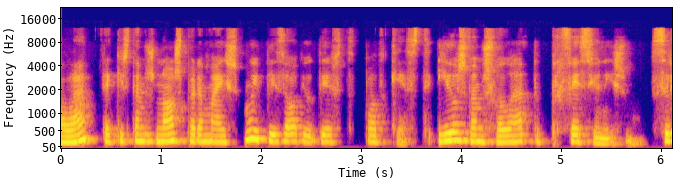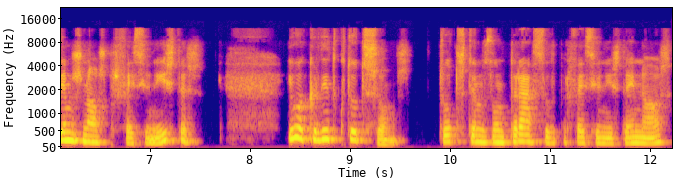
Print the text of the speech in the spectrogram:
Olá, aqui estamos nós para mais um episódio deste podcast e hoje vamos falar de perfeccionismo. Seremos nós perfeccionistas? Eu acredito que todos somos. Todos temos um traço de perfeccionista em nós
